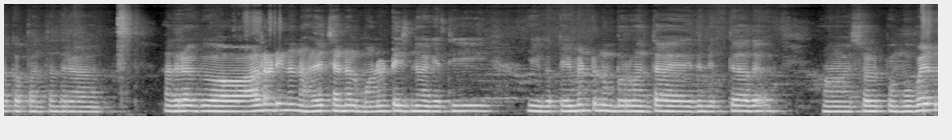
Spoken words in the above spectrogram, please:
ಯಾಕಪ್ಪ ಅಂತಂದ್ರೆ, ಅದ್ರಾಗ ಆಲ್ರೆಡಿ ನನ್ನ ಹಳೆ ಚಾನಲ್ ಮಾನಿಟೈಸ್ನೂ ಆಗೈತಿ. ಈಗ ಪೇಮೆಂಟು ಬರುವಂಥ ಇದನ್ನಿತ್ತು ಅದು ಸ್ವಲ್ಪ ಮೊಬೈಲ್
